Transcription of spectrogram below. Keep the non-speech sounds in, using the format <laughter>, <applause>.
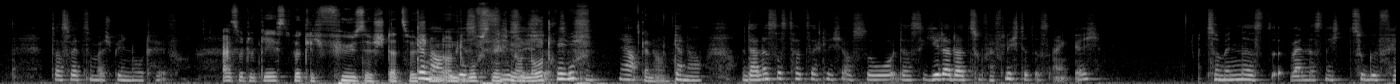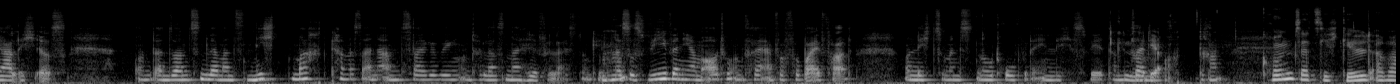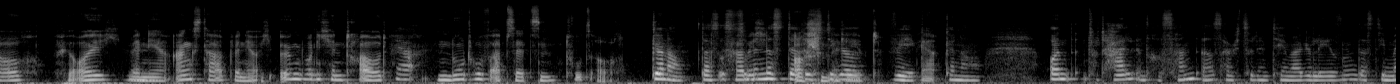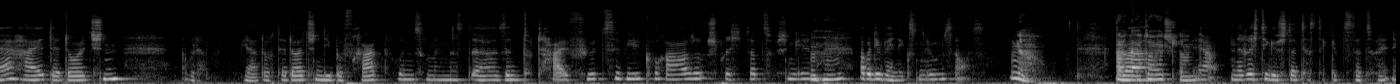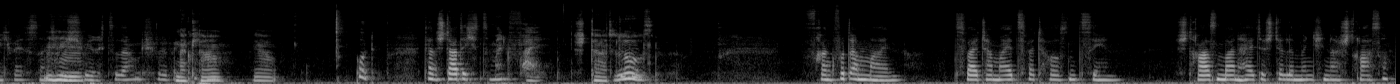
Das wäre zum Beispiel Nothilfe. Also du gehst wirklich physisch dazwischen Genau, und rufst nicht nur Notruf. dazwischen. Ja, Genau. genau. Und dann ist es tatsächlich auch so, dass jeder dazu verpflichtet ist eigentlich. Zumindest, wenn es nicht zu gefährlich ist. Und ansonsten, wenn man es nicht macht, kann es eine Anzeige wegen unterlassener Hilfeleistung geben. Mhm. Das ist wie, wenn ihr am Autounfall einfach vorbeifahrt und nicht zumindest Notruf oder ähnliches wählt. Dann Genau. seid ihr auch dran. Grundsätzlich gilt aber auch für euch, wenn Mhm. ihr Angst habt, wenn ihr euch irgendwo nicht hintraut, Ja, einen Notruf absetzen, tut's auch. genau. Das ist Hab zumindest der richtige. Weg. Ja. Genau. Und total interessant ist, habe ich zu dem Thema gelesen, dass die Mehrheit der Deutschen, oder ja doch der Deutschen, die befragt wurden zumindest, äh, sind total für Zivilcourage, sprich dazwischen gehen, Mhm. aber die wenigsten üben es aus. Ja. Danke Aber, Deutschland. Ja, eine richtige Statistik gibt es dazu halt nicht, weil es ist natürlich Mhm. schwierig zu sagen, wie viel Na klar, ja. Gut, dann starte ich jetzt meinen Fall. Starte los. Frankfurt am Main, 2. Mai 2010. Straßenbahnhaltestelle Münchner Straße.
